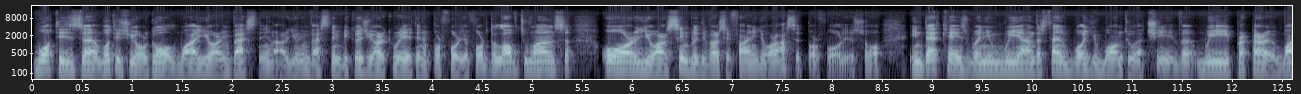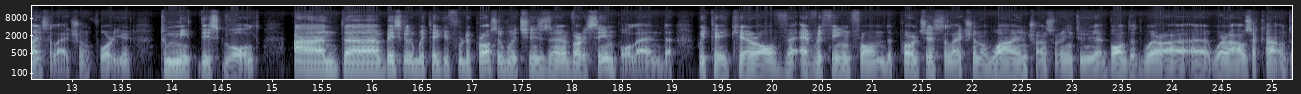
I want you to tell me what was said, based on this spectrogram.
what is uh, what is your goal, why you are investing. Are you investing because you are creating a portfolio for the loved ones, or you are simply diversifying your asset portfolio? So in that case, when you, we understand what you want to achieve, uh, we prepare a wine selection for you to meet this goal and uh, basically we take you through the process which is uh, very simple. And we take care of everything from the purchase selection of wine transfer into a bonded uh, warehouse account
